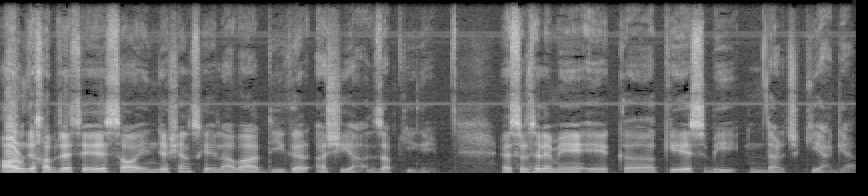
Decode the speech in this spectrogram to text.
اور ان کے قبضے سے سو انجیکشنز کے علاوہ دیگر اشیاء ضبط کی گئیں۔ اس سلسلے میں ایک کیس بھی درج کیا گیا۔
